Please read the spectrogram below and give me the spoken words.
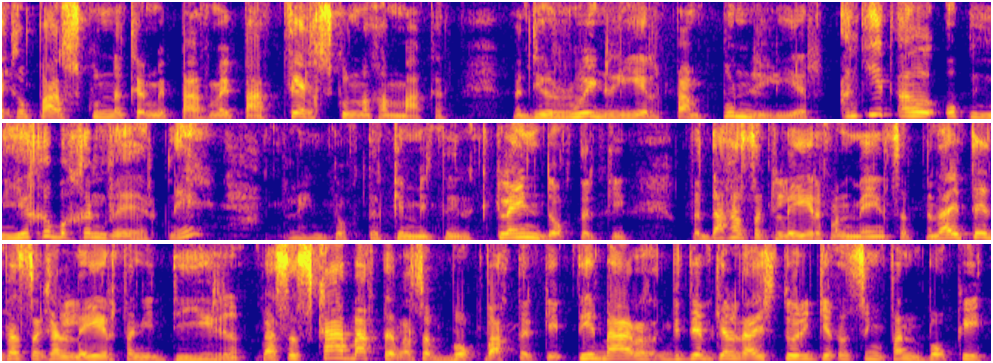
ek 'n paar skoene kry met pa vir my pa velskoene gemaak het met die rooi leer, pampoenleer. Auntie het al op 9 begin werk, né? Nee? Klein dogtertjie met 'n klein dogtertjie. Vandag is ek leier van mense. En daai tyd was ek 'n leier van die diere. Was 'n skaapwagter, was 'n bokwagtertjie. Die maar ek weet nie of jy daai storieetjie gesien van Bokkie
